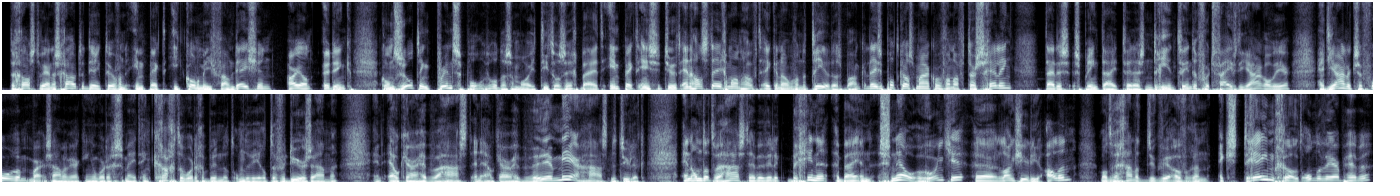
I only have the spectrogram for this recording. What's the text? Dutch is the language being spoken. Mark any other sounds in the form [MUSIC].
De gast Werner Schouten, directeur van de Impact Economy Foundation. Arjan Uddink, Consulting Principal, dat is een mooie titel zeg, bij het Impact Institute. En Hans Tegeman, hoofdeconoom van de Triodos Bank. Deze podcast maken we vanaf Terschelling tijdens Springtijd 2023, voor het vijfde jaar alweer. Het jaarlijkse forum waar samenwerkingen worden gesmeed en krachten worden gebundeld om de wereld te verduurzamen. En elk jaar hebben we haast en elk jaar hebben we weer meer haast natuurlijk. En omdat we haast hebben wil ik beginnen bij een snel rondje uh, langs jullie allen. Want we gaan het natuurlijk weer over een extreem groot onderwerp hebben.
